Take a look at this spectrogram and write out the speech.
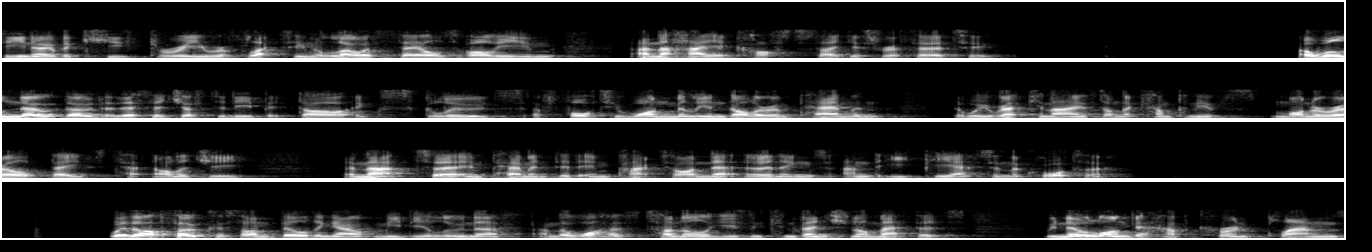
seen over Q3 reflecting the lower sales volume and the higher costs I just referred to. I will note, though, that this adjusted EBITDA excludes a $41 million impairment that we recognized on the company's monorail-based technology, and that uh, impairment did impact our net earnings and EPS in the quarter. With our focus on building out Media Luna and the Guajes Tunnel using conventional methods, we no longer have current plans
